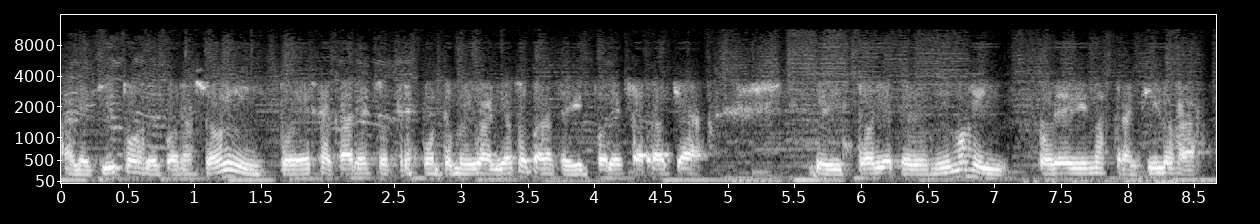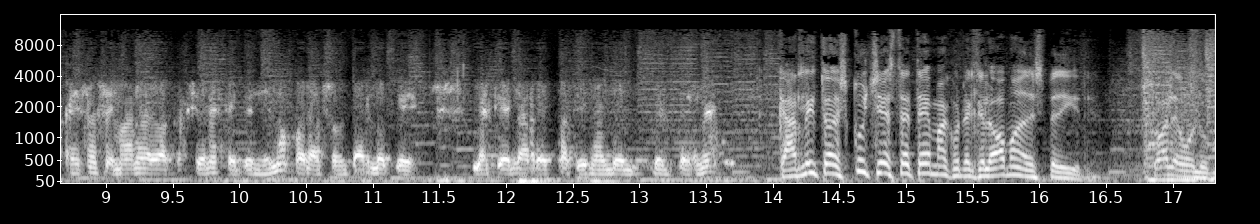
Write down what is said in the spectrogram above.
al equipo de corazón y poder sacar esos tres puntos muy valiosos para seguir por esa racha de victoria que venimos y poder irnos tranquilos a, a esa semana de vacaciones que tenemos para afrontar lo que, la que es la recta final del, del torneo. Carlito, escuche este tema con el que lo vamos a despedir. Suele volumen.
